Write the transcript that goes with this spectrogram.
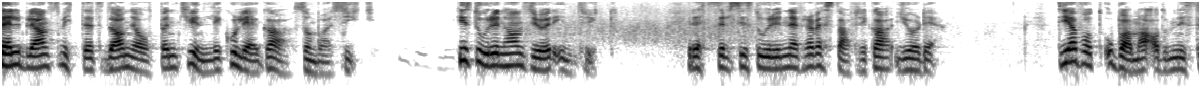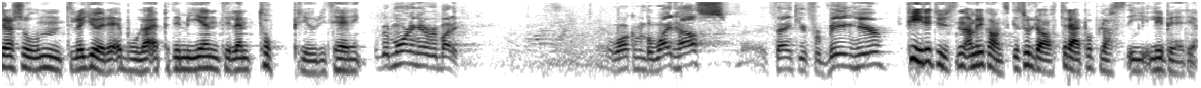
Selv ble han smittet da han hjalp en kvinnelig kollega som var syk. Historien hans gjør inntrykk. Redselshistoriene fra Vest-Afrika gjør det. De har fått Obama-administrasjonen til å gjøre ebolaepidemien til en topprioritering. 4000 amerikanske soldater er på plass i Liberia.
